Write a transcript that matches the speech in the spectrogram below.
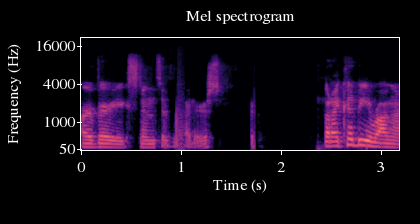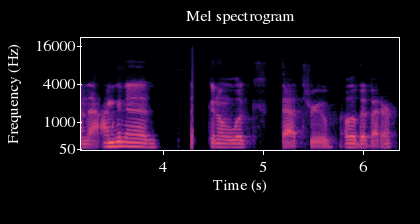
are very extensive writers. But I could be wrong on that. I'm gonna gonna look that through a little bit better.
